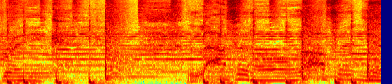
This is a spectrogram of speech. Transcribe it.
break. Laugh it all off and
